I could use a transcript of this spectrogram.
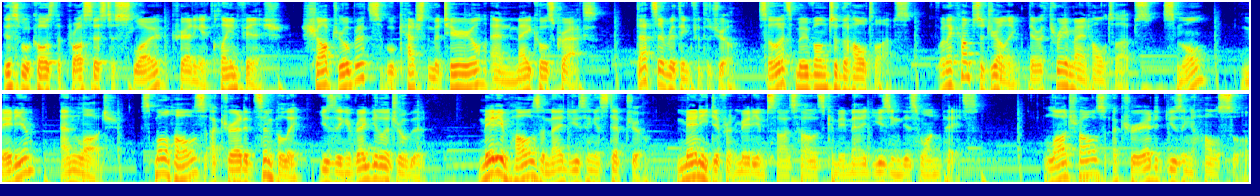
This will cause the process to slow, creating a clean finish. Sharp drill bits will catch the material and may cause cracks. That's everything for the drill. So let's move on to the hole types. When it comes to drilling, there are three main hole types, small, medium, and large. Small holes are created simply, using a regular drill bit. Medium holes are made using a step drill. Many different medium sized holes can be made using this one piece. Large holes are created using a hole saw,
